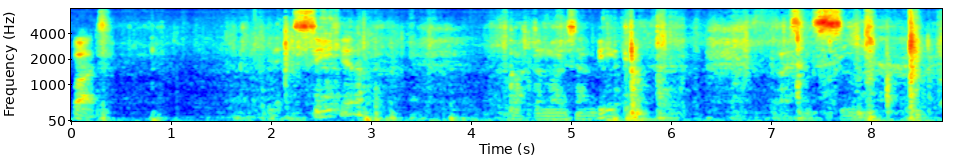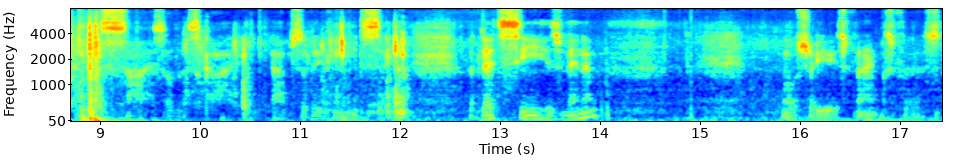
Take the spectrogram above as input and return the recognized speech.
But see here. Got the Mozambique. You guys can see the size of this guy. Absolutely insane. But let's see his venom. I'll show you his fangs first.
